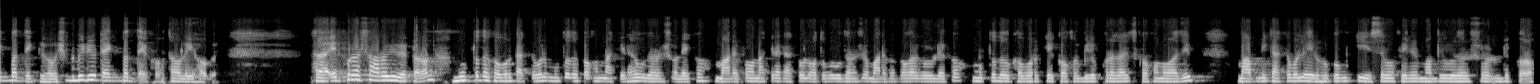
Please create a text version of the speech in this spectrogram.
একবার দেখলে হবে। শুধু ভিডিওটা একবার দেখো, তাহলেই হবে। হ্যাঁ এরপর আসে আরবি ব্যাকরণ মুক্তদা খবর কাকে বলে? মুক্তদা কখন নাকিরা উদাহরণ সহ লেখো। মারেফা ও নাকিরা কাকে বলে? অতপর উদাহরণ সহ মারেফা প্রকারগুলো লেখো। মুক্তদা খবরকে কখন বিলোপ করা যায়? কখন ওয়াজিব? মাপনি কাকে বলে? এর হুকুম কি? ইসেম ও ফেলের মাধ্যমে উদাহরণ সহ উল্লেখ করো।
